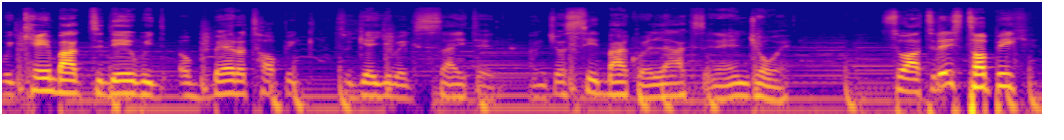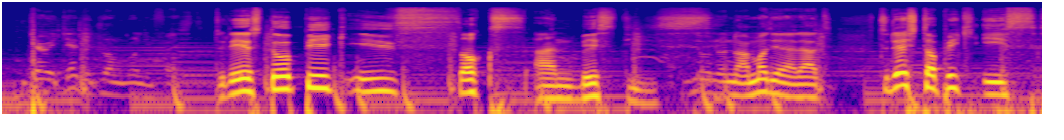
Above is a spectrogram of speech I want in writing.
we came back today with a better topic to get you excited and just sit back, relax, and enjoy. So, our today's topic, Jerry, get the drum rolling first. Today's topic is socks and besties. No, no, no, I'm not doing that. Today's topic is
